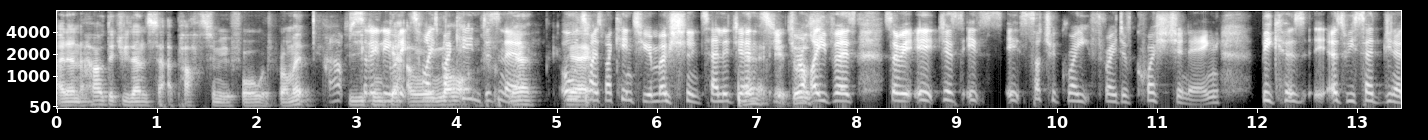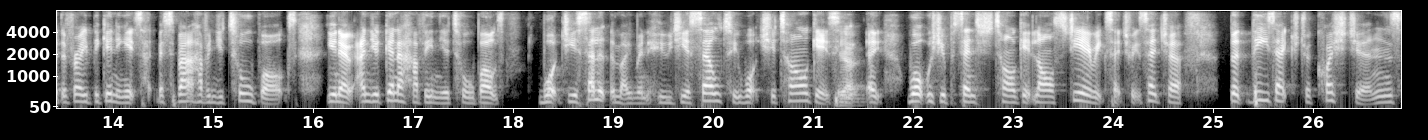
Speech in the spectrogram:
And then how did you then set a path to move forward from it? So you can absolutely well it ties back in doesn't it? Yeah all yeah. ties back into your emotional intelligence your it does. drivers. So it, it just it's it's such a great thread of questioning because as we said you know at the very beginning it's it's about having your toolbox you know and you're going to have in your toolbox what do you sell at the moment? Who do you sell to? What's your targets? Yeah. uh, what was your percentage target last year? Etc etc but these extra questions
